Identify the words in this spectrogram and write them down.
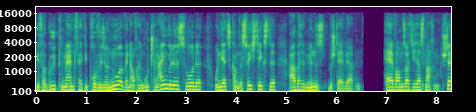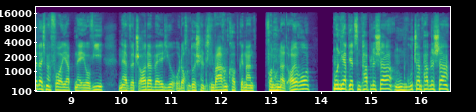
wir vergüten im Endeffekt die Provision nur, wenn auch ein Gutschein eingelöst wurde. Und jetzt kommt das Wichtigste, arbeitet Mindestbestellwerten. Hä, warum sollte ich das machen? Stellt euch mal vor, ihr habt eine AOV, ein Average Order Value oder auch einen durchschnittlichen Warenkorb genannt von 100 Euro. Und ihr habt jetzt einen Publisher, einen Gutschein-Publisher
